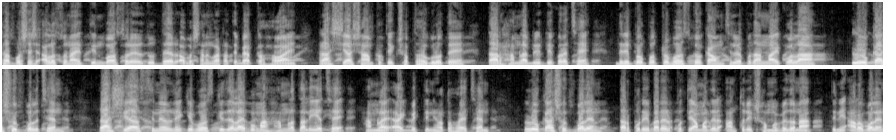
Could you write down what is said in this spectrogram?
সর্বশেষ আলোচনায় তিন বছরের যুদ্ধের অবসান ঘটাতে ব্যর্থ হওয়ায় রাশিয়া সাম্প্রতিক সপ্তাহগুলোতে তার হামলা বৃদ্ধি করেছে। দিনিপ্রপত্রভস্ক কাউন্সিলের প্রধান মাইকোলা লুকাশুক বলেছেন রাশিয়া সিনেলনিকি ভস্কি জেলায় বোমা হামলা চালিয়েছে। হামলায় এক ব্যক্তি নিহত হয়েছেন। লুকাশুক বলেন, তার পরিবারের প্রতি আমাদের আন্তরিক সমবেদনা। তিনি আরও বলেন,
